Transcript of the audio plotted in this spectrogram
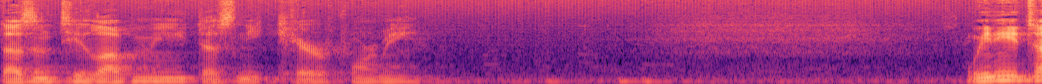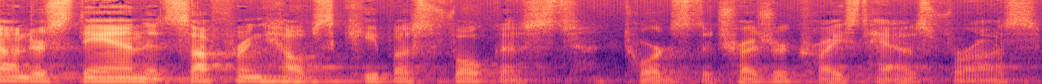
Doesn't He love me? Doesn't He care for me? We need to understand that suffering helps keep us focused towards the treasure Christ has for us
